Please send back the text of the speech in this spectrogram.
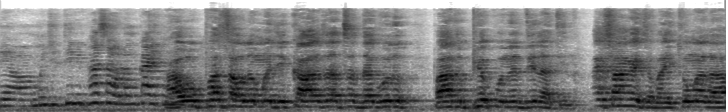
देवा म्हणजे तिने फसवलं काय? अहो फसावलं म्हणजे काळजाचा दगड पार फेकूनच दिला तिनं. काय सांगायचं बाई तुम्हाला?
